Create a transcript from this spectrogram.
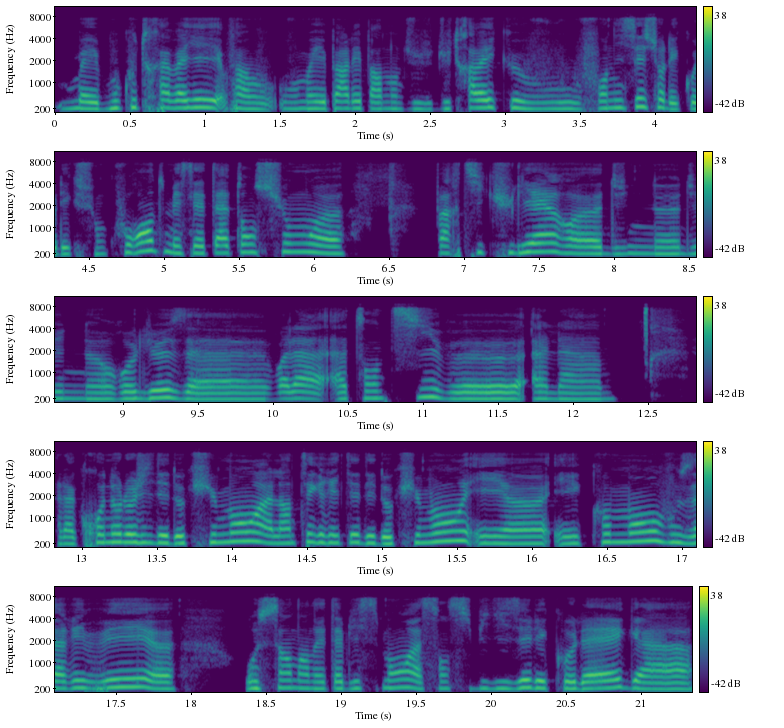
vous m'avez beaucoup travaillé, enfin, vous, m'avez parlé pardon, du, travail que vous fournissez sur les collections courantes, mais cette attention euh, particulière euh, d'une relieuse euh, voilà, attentive à la, à la chronologie des documents, à l'intégrité des documents et, et, comment vous arrivez au sein d'un établissement à sensibiliser les collègues, à,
